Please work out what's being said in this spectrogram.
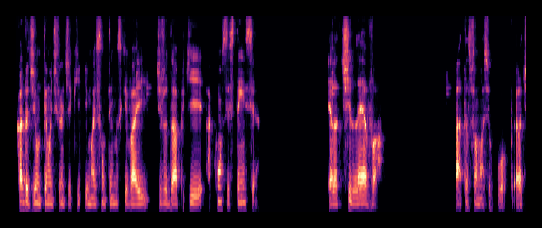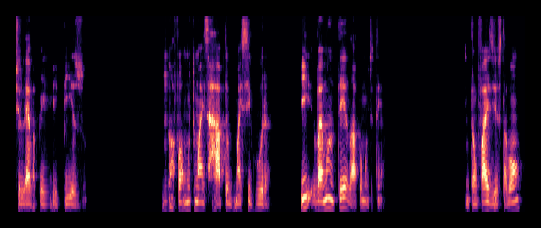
Cada dia um tema diferente aqui, mas são temas que vai te ajudar porque a consistência ela te leva a transformar seu corpo, ela te leva a perder peso, de uma forma muito mais rápida, muito mais segura. E vai manter lá por muito tempo. Então faz isso, tá bom?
